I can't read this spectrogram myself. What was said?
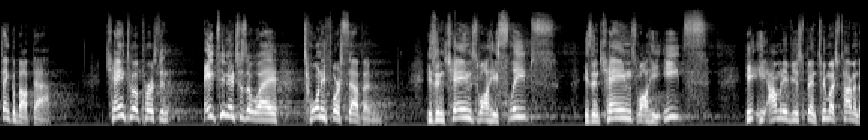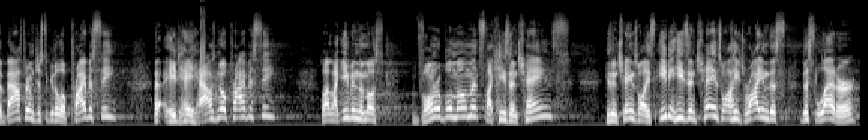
Think about that. Chained to a person 18 inches away, 24 7. He's in chains while he sleeps, he's in chains while he eats. He, he, how many of you spend too much time in the bathroom just to get a little privacy? Uh, he, he has no privacy. Like, like even the most vulnerable moments, like he's in chains. He's in chains while he's eating. He's in chains while he's writing this, this letter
